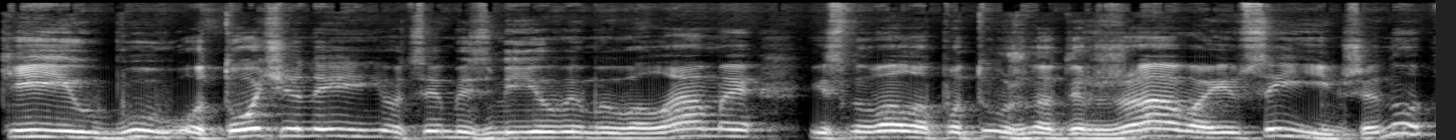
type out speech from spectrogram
Київ був оточений оцими змійовими валами, існувала потужна держава і все інше. Ну,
